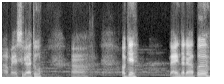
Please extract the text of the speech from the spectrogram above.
Ah biasalah tu. Ah. Okey. Lain tak ada apa.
